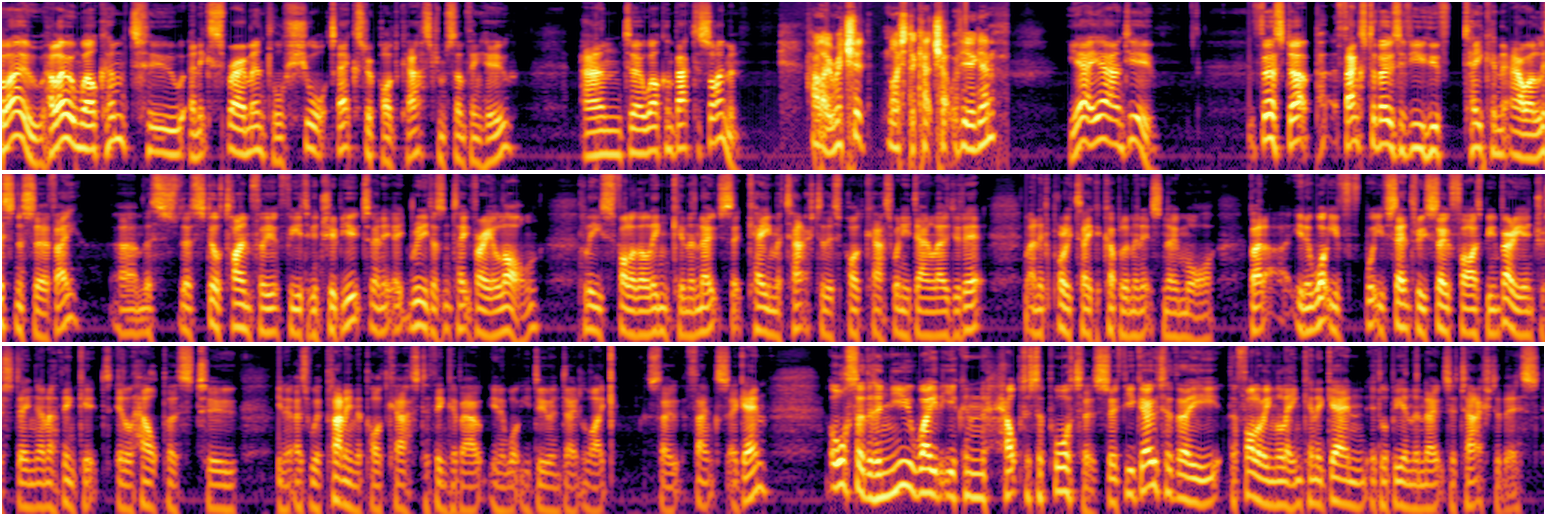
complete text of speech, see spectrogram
Hello, hello, and welcome to an experimental short extra podcast from Something Who, and uh, welcome back to Simon. Hello, Richard. Nice to catch up with you again. Yeah, yeah, and you. First up, thanks to those of you who've taken our listener survey. Um, there's, there's still time for you, for you to contribute, and it, it really doesn't take very long. Please follow the link in the notes that came attached to this podcast when you downloaded it, and it'll probably take a couple of minutes, no more. But uh, you know what you've what you've sent through so far has been very interesting, and I think it it'll help us to, you know, as we're planning the podcast, to think about you know what you do and don't like. So thanks again. Also, there's a new way that you can help to support us. So if you go to the the following link, and again it'll be in the notes attached to this,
